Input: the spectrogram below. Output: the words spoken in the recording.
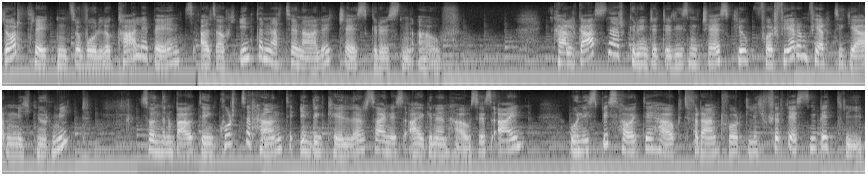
Dort treten sowohl lokale Bands als auch internationale Jazzgrößen auf. Karl Gassner gründete diesen Jazzclub vor 44 Jahren nicht nur mit, sondern baute ihn kurzerhand in den Keller seines eigenen Hauses ein und ist bis heute hauptverantwortlich für dessen Betrieb.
